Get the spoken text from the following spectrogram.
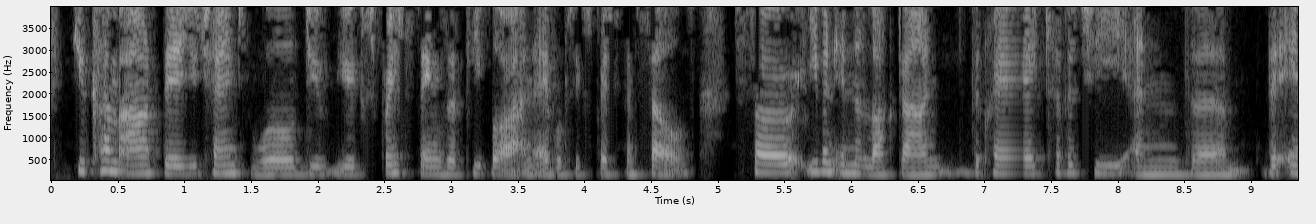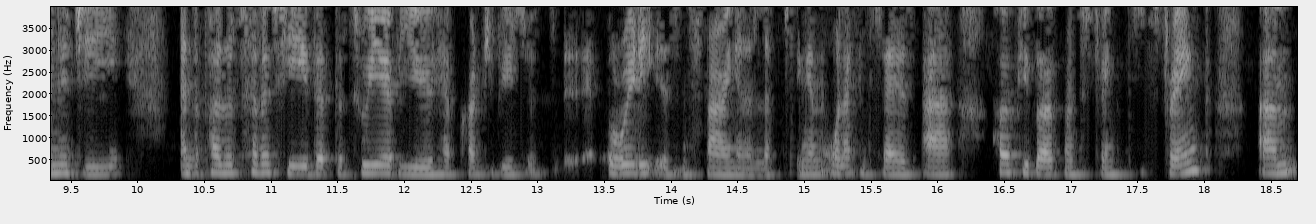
If You come out there, you change the world, you, you express things that people are unable to express themselves. So even in the lockdown, the creativity and the, the energy and the positivity that the three of you have contributed already is inspiring and uplifting. And all I can say is I hope you go from strength to strength. Um,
